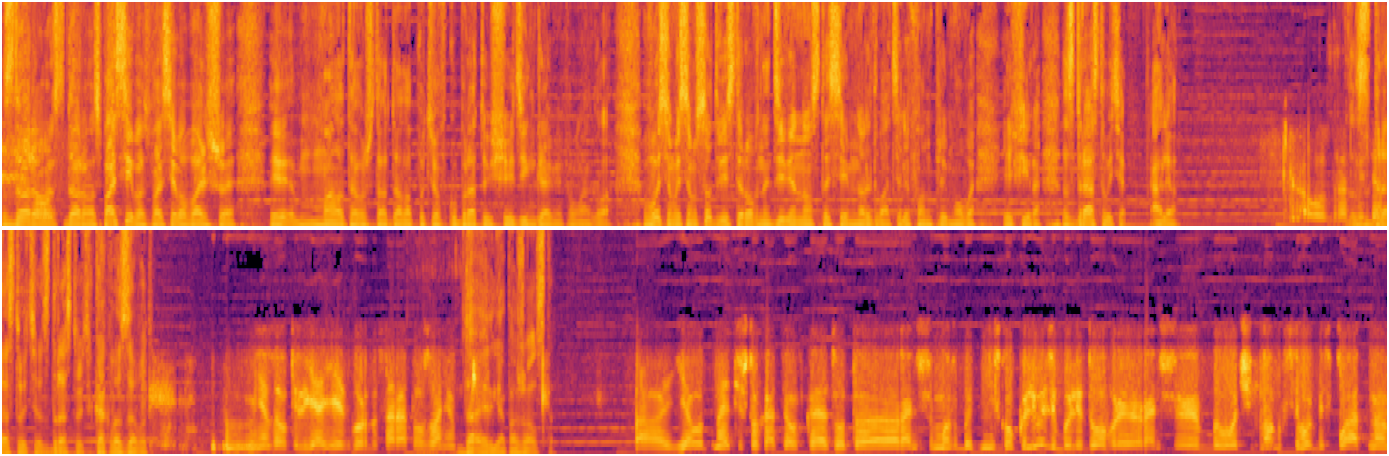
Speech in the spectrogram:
Здорово, Вот. здорово. Спасибо, спасибо большое. И мало того, что отдала путевку брату, еще и деньгами помогла. 8 800 200 ровно 9702. Телефон прямого эфира. Здравствуйте. Алло. Алло, здравствуйте. Здравствуйте, здравствуйте. Как вас зовут? Меня зовут Илья, я из города Саратова звоню. Да, Илья, пожалуйста. Я вот, знаете, что хотел сказать? Вот а, раньше, может быть, не сколько люди были добрые. Раньше было очень много всего бесплатно.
